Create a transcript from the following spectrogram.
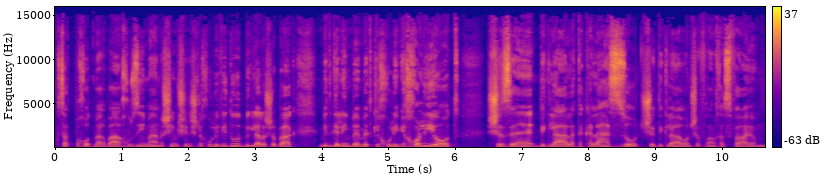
קצת פחות מ-4% מהאנשים שנשלחו לבידוד בגלל השב"כ מתגלים באמת כחולים. יכול להיות שזה בגלל התקלה הזאת שדקלה אהרון שפרן חשפה היום?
